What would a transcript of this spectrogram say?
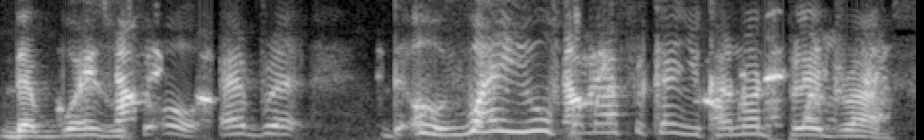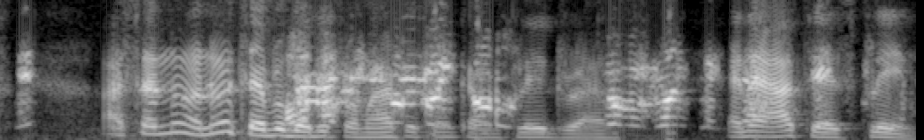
the boys would say, oh, every, oh, why you from Africa you cannot play drums? I said, no, not everybody from Africa can play drums. And I had to explain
